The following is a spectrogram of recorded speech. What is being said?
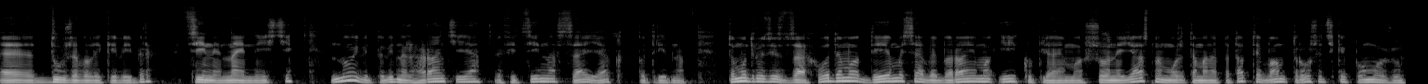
Е, дуже великий вибір. Ціни найнижчі. Ну і відповідно ж гарантія офіційна, все як потрібно. Тому, друзі, заходимо, дивимося, вибираємо і купляємо. Що не ясно, можете мене питати, вам трошечки поможу.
